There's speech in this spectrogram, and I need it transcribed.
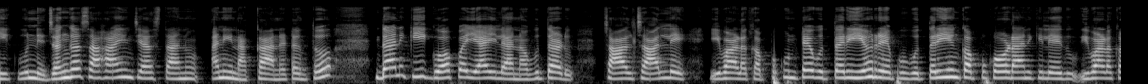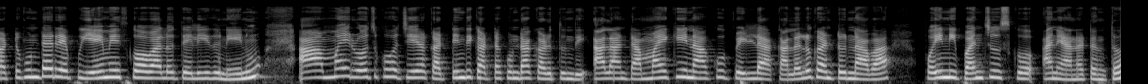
నీకు నిజంగా సహాయం చేస్తాను అని నక్క అనటంతో దానికి గోపయ్య ఇలా నవ్వుతాడు. చాలు చాలే ఇవాళ కప్పుకుంటే ఉత్తరీయం రేపు ఉత్తరీయం కప్పుకోవడానికి లేదు. ఇవాళ కట్టుకుంటే రేపు ఏం వేసుకోవాలో తెలియదు నేను. ఆ అమ్మాయి రోజుకో చీర కట్టింది కట్టకుండా కడుతుంది. అలాంటి అమ్మాయికి నాకు పెళ్ళ? కలలు కంటున్నావా? పోయి నీ పని చూసుకో అని అనటంతో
